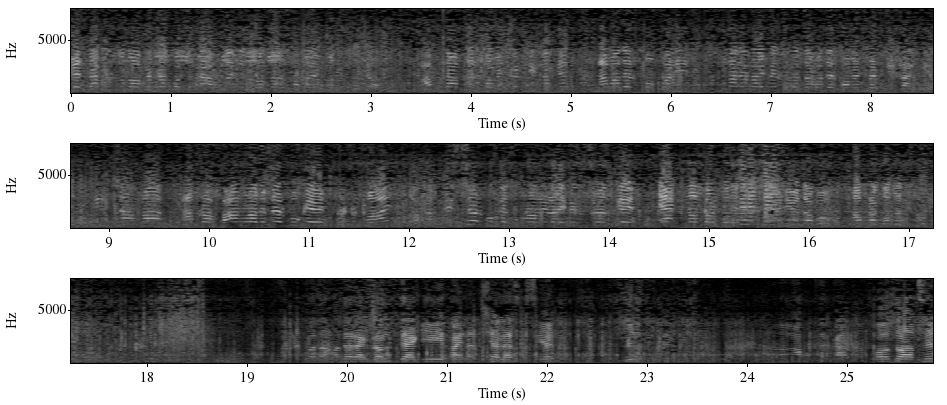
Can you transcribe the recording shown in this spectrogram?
গেস্ট আপনার জন্য অপেক্ষা করছে না, আপনাকে যত সময় উপস্থিত হতে হবে। আপনি আপনার কমিটমেন্ট ঠিক রাখেন, আমাদের কোম্পানি সোনালী লাইফ ইন্স্যুরেন্স আমাদের কমিটমেন্ট ঠিক রাখবে। ইনশাআল্লাহ আমরা বাংলাদেশের বুকে নয়, আমরা বিশ্বের বুকে সোনালী লাইফ ইন্স্যুরেন্সকে এক নম্বর পজিশনে নিয়ে যাব। আমরা কথা দিচ্ছি। ধন্যবাদ আমাদের একজন ত্যাগী ফাইন্যান্সিয়াল অ্যাসোসিয়েট আমাদের অব্যাহত আছে।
